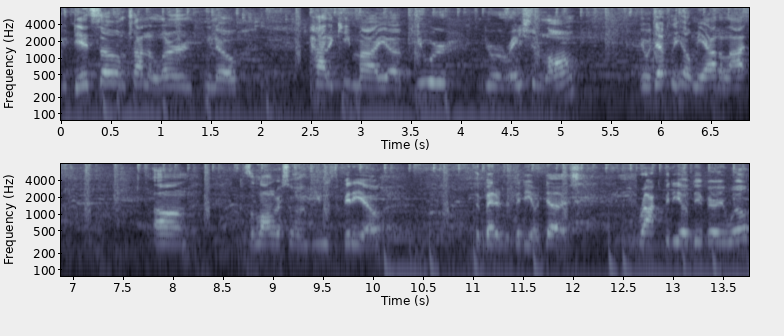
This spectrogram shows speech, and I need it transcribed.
you did so? I'm trying to learn, you know, how to keep my uh, viewer duration long. It would definitely help me out a lot. Um, because the longer someone views the video, the better the video does. Rock video did very well.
